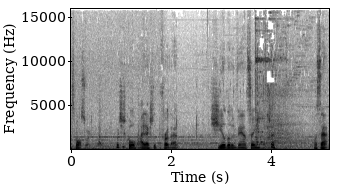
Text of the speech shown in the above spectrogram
small sword, which is cool. I'd actually prefer that. Shield of advancing. What's that?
